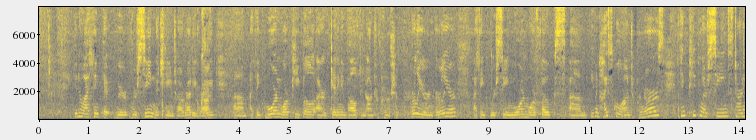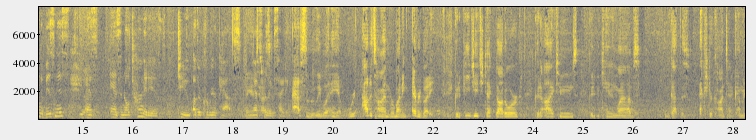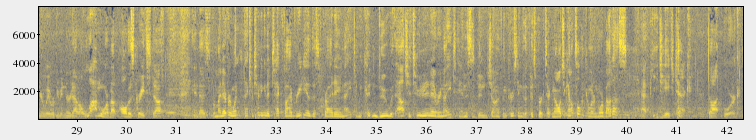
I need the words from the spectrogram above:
You know, I think that we're, we're seeing the change already, Okay. right? Um, I think more and more people are getting involved in entrepreneurship earlier and earlier. I think we're seeing more and more folks, um, even high school entrepreneurs. I think people are seeing starting a business as, as an alternative to other career paths, and that's really exciting. Absolutely. Well, hey, we're out of time. Reminding everybody, go to pghtech.org, go to iTunes, go to Buchanan Labs. We've got this extra content coming your way. We're going to be nerd out a lot more about all this great stuff. And as remind everyone, thanks for tuning in to Tech Vibe Radio this Friday night. We couldn't do without you tuning in every night. And this has been Jonathan Kersting with the Pittsburgh Technology Council. You can learn more about us at pghtech.org.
